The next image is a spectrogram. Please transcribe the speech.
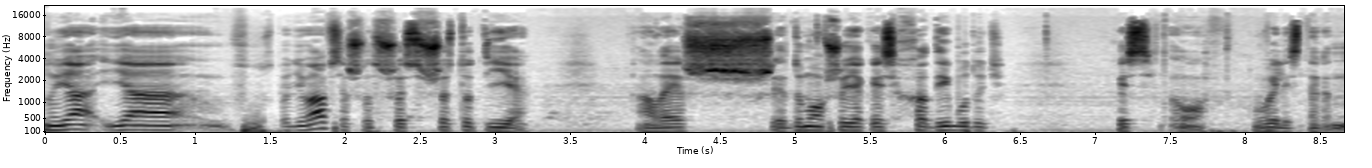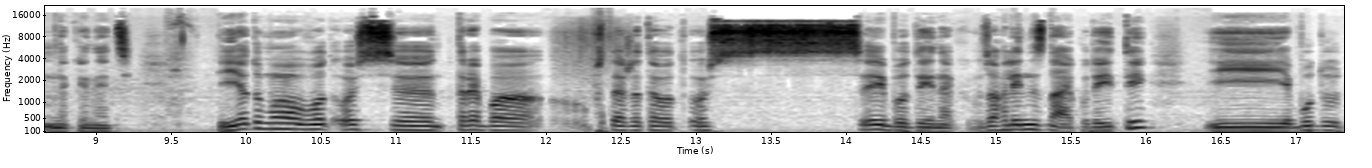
Ну я, я сподівався, що щось, щось тут є. Але ж я думав, що якісь ходи будуть. Якось. О, виліз на, на кінець. І я думаю, от ось е, треба обстежити от ось цей будинок. Взагалі не знаю, куди йти. І буду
